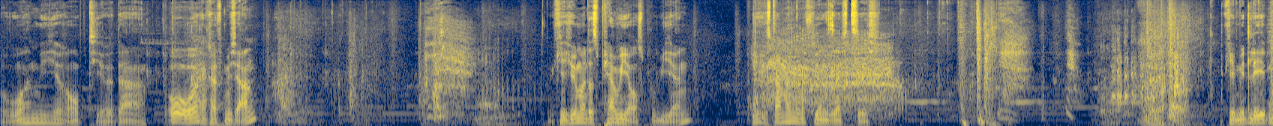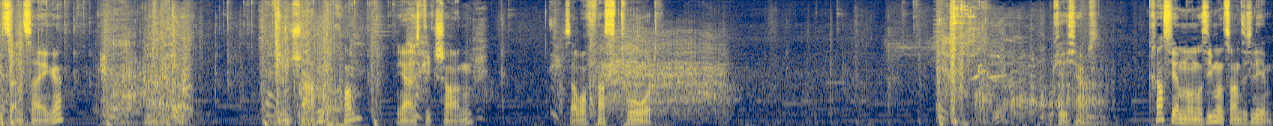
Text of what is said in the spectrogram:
Wo haben wir hier Raubtiere? Da. Oh, er greift mich an. Okay, ich will mal das Parry ausprobieren. Oh, ist damals nur noch 64. Okay, mit Lebensanzeige. Hab ich einen Schaden bekommen? Ja, ich krieg Schaden. Ist aber fast tot. Okay, ich hab's. Krass, wir haben nur noch 27 Leben.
